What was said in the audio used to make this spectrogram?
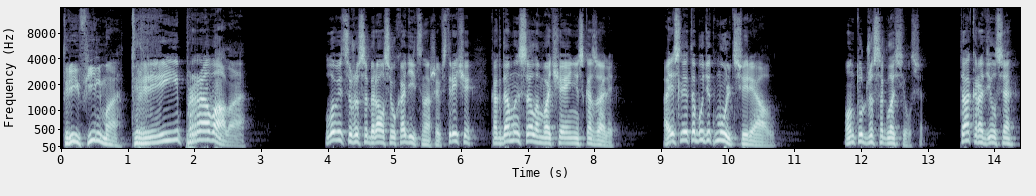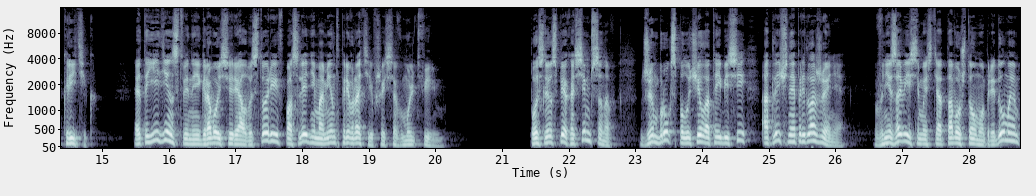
«Три фильма, три провала!» Ловец уже собирался уходить с нашей встречи, когда мы с Эллом в отчаянии сказали, «А если это будет мультсериал?» Он тут же согласился. Так родился «Критик». Это единственный игровой сериал в истории, в последний момент превратившийся в мультфильм. После успеха «Симпсонов» Джим Брукс получил от ABC отличное предложение. Вне зависимости от того, что мы придумаем,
